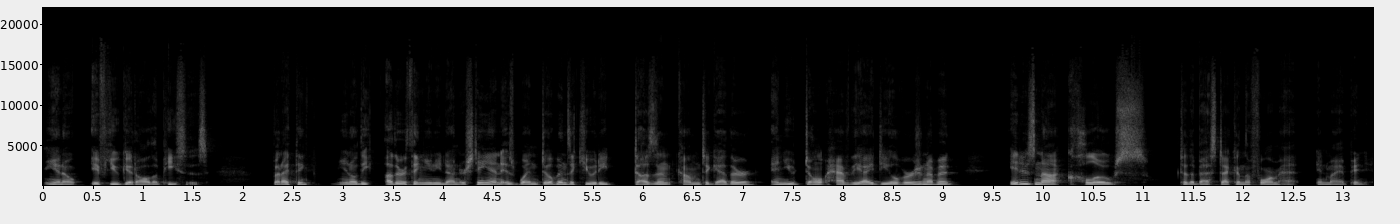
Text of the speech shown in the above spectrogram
you know, if you get all the pieces. But I think you know, the other thing you need to understand is when Dovin's Acuity doesn't come together and you don't have the ideal version of it, it is not close to the best deck in the format, in my opinion.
